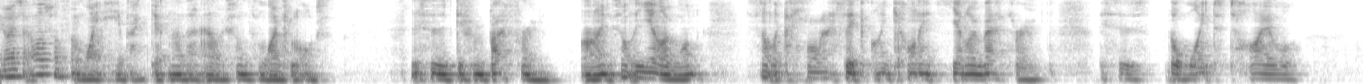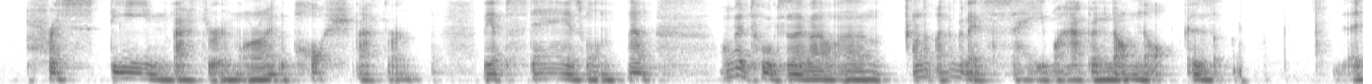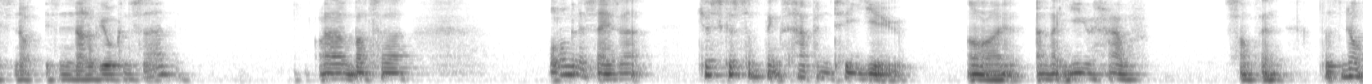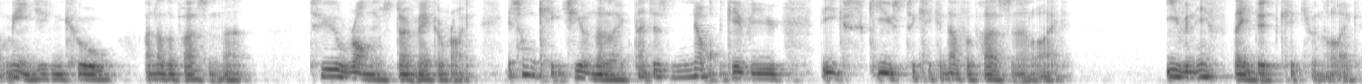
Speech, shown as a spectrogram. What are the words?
Hey guys, Alex Jonathan White here back get another Alex Jonathan White vlogs. This is a different bathroom, alright? It's not the yellow one. It's not the classic, iconic yellow bathroom. This is the white tile, pristine bathroom, alright? The posh bathroom. The upstairs one. Now, I'm going to talk today about, um, I'm not, I'm not going to say what happened, I'm not, because it's not, it's none of your concern. Um, but uh, all I'm going to say is that just because something's happened to you, all right, and that you have something, does not mean you can call another person that. Two wrongs don't make a right. If someone kicked you in the leg, that does not give you the excuse to kick another person in the leg. Even if they did kick you in the leg,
